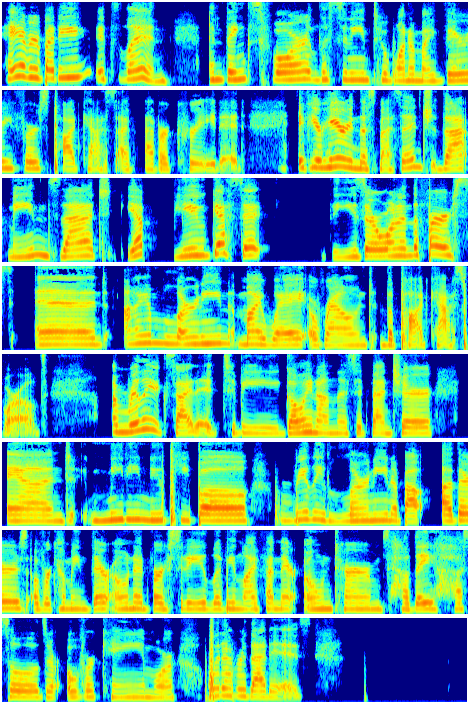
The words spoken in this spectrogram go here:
Hey, everybody, it's Lynn, and thanks for listening to one of my very first podcasts I've ever created. If you're hearing this message, that means that, yep, you guessed it, these are one of the first, and I am learning my way around the podcast world. I'm really excited to be going on this adventure and meeting new people, really learning about others, overcoming their own adversity, living life on their own terms, how they hustled or overcame, or whatever that is.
